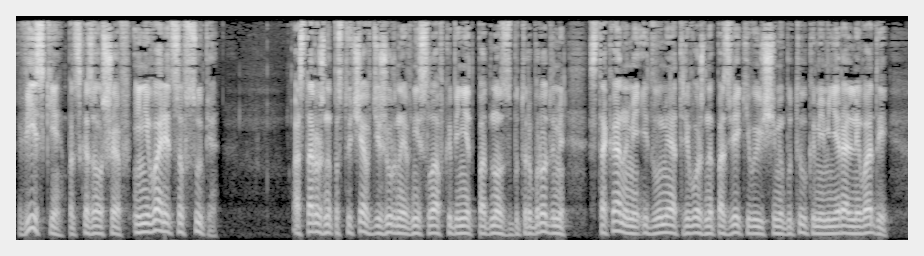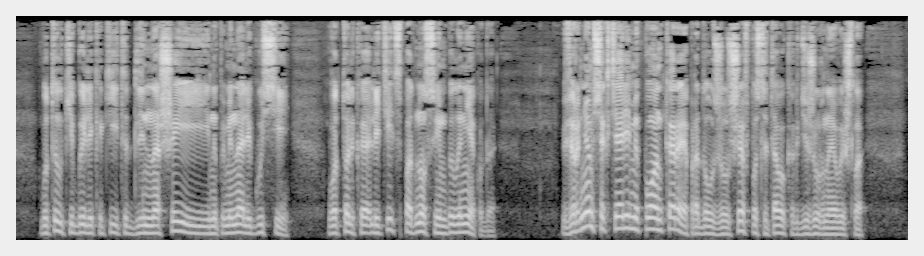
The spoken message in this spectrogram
Виски», — подсказал шеф, — «и не варится в супе». Осторожно постучав, дежурная внесла в кабинет поднос с бутербродами, стаканами и двумя тревожно позвекивающими бутылками минеральной воды. Бутылки были какие-то длинношеи и напоминали гусей. Вот только лететь с подноса им было некуда. «Вернемся к теореме Пуанкаре», — продолжил шеф после того, как дежурная вышла.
